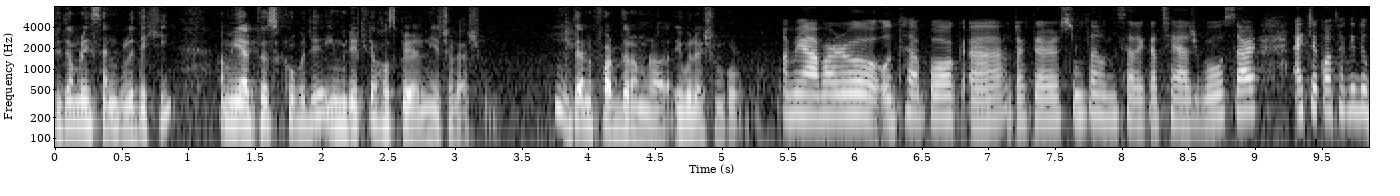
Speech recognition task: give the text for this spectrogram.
যদি আমরা এই সাইনগুলো দেখি আমি অ্যাডভাইস করব যে ইমিডিয়েটলি হসপিটাল নিয়ে চলে আসবেন। দেন ফার্দার আমরা ইভ্যালুয়েশন করব। আমি আবারও অধ্যাপক ডাক্তার সুলতান উদ্দিন স্যারের কাছে আসব। স্যার একটা কথা কিন্তু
